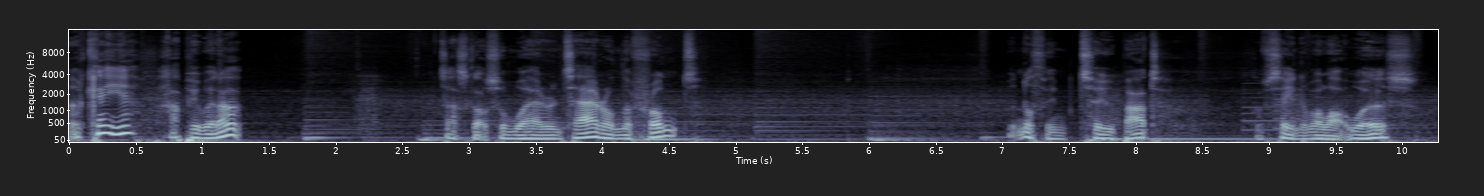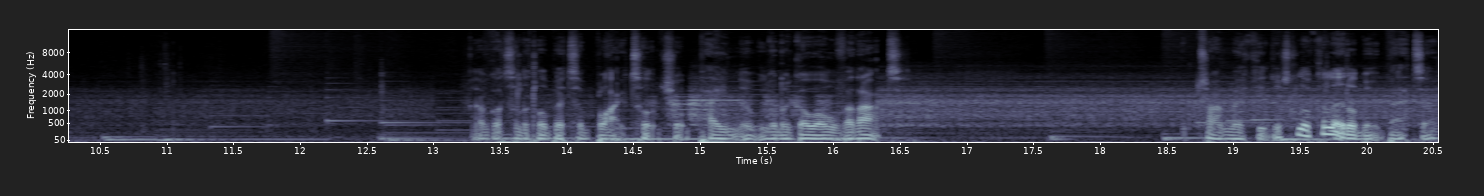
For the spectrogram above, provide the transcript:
Okay, yeah, happy with that. That's got some wear and tear on the front. But nothing too bad. I've seen them a lot worse. I've got a little bit of black touch-up paint that we're going to go over that. Try and make it just look a little bit better.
